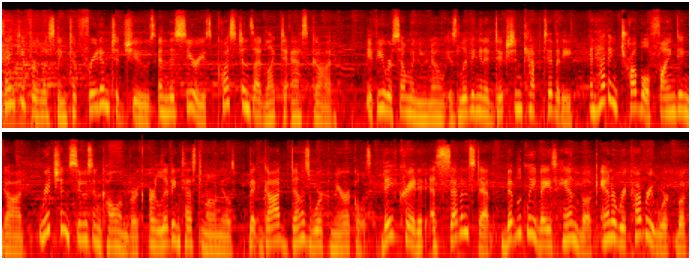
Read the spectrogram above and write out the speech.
Thank you for listening to Freedom to Choose and this series, Questions I'd Like to Ask God. If you or someone you know is living in addiction captivity and having trouble finding God, Rich and Susan Kallenberg are living testimonials that God does work miracles. They've created a seven step, biblically based handbook and a recovery workbook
